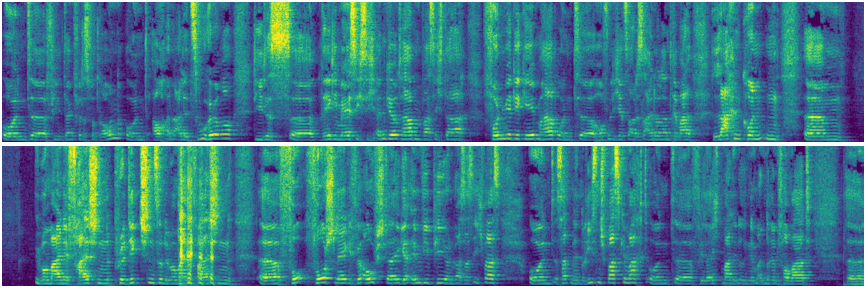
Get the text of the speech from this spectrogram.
Und äh, vielen Dank für das Vertrauen und auch an alle Zuhörer, die das äh, regelmäßig sich angehört haben, was ich da von mir gegeben habe und äh, hoffentlich jetzt auch das ein oder andere Mal lachen konnten. Ähm, über meine falschen Predictions und über meine falschen äh, Vor Vorschläge für Aufsteiger, MVP und was weiß ich was. Und es hat mir einen Riesenspaß gemacht und äh, vielleicht mal in irgendeinem anderen Format äh,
